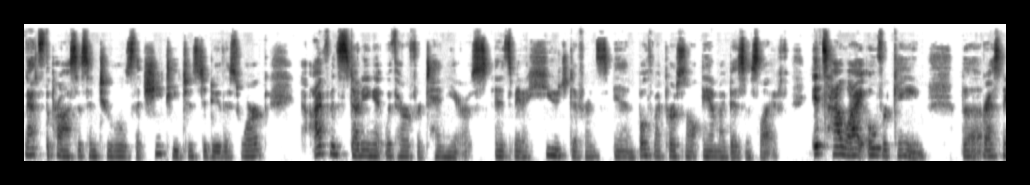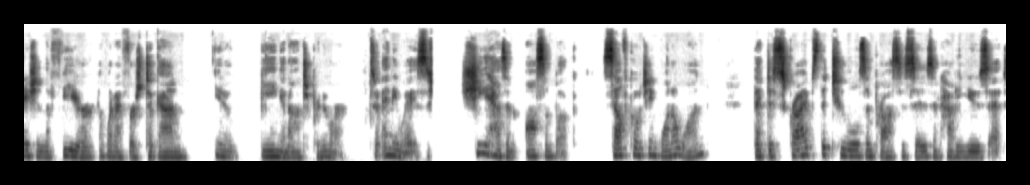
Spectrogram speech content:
That's the process and tools that she teaches to do this work. I've been studying it with her for 10 years, and it's made a huge difference in both my personal and my business life. It's how I overcame the procrastination, the fear when I first took on, you know, being an entrepreneur. So anyways, she has an awesome book, Self Coaching 101 that describes the tools and processes and how to use it.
